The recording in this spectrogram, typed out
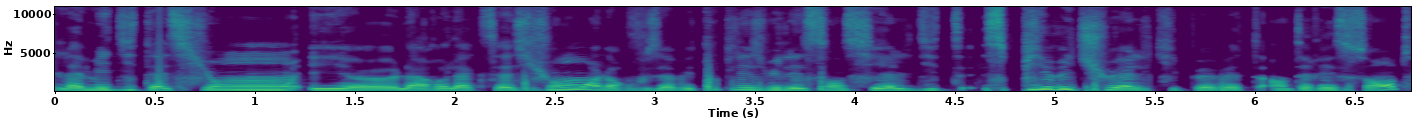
la méditation et euh, la relaxation. Alors vous avez toutes les huiles essentielles dites spirituelles qui peuvent être intéressantes,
